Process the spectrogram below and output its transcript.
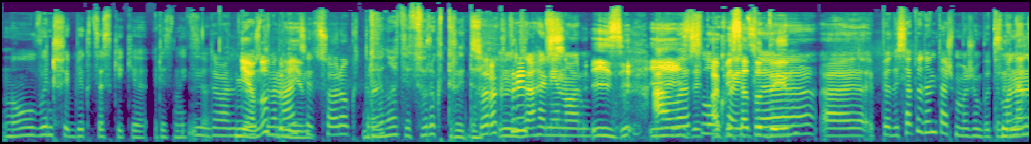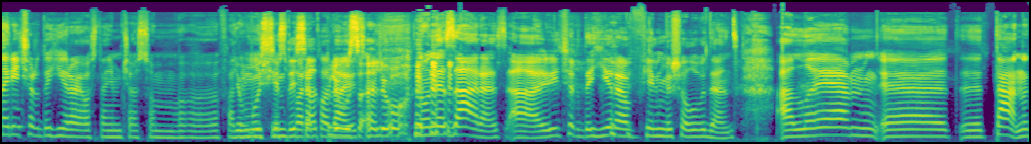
Ну в інший бік це скільки різниця? Да, Ні, плюс ну, блін. 12, 43. 12.43, да. 43 Взагалі норм. Easy, easy. Але а 51? це, е, 51 теж може бути. У мене Серйозно? на Річарда Гіра останнім часом е, Father Йому 70 плюс, алло. Ну не зараз, а Річарда Гіра в фільмі We Але е, е, та, ну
